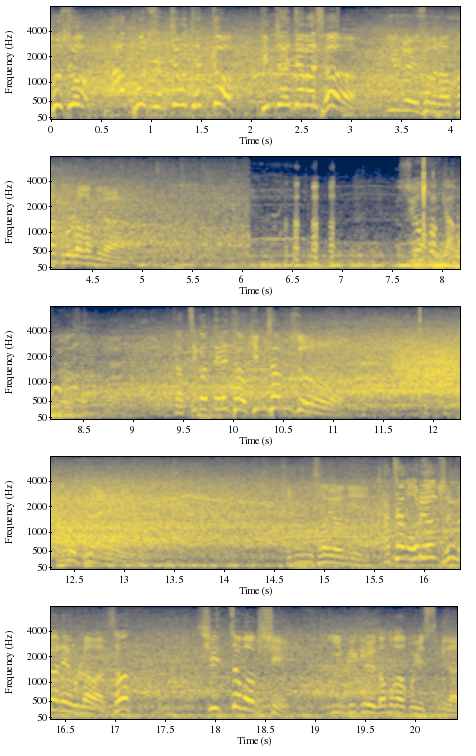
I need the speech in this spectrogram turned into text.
투수 앞포수 잡지 못했고 김서현 잡아서 1루에서만 아웃 카운트 올라갑니다. 수영밖에 안 보여서. 네. 자 찍어 때린 타고 김상수. 김서연이 가장 어려운 순간에 올라와서 실점 없이 이 위기를 넘어가고 있습니다.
